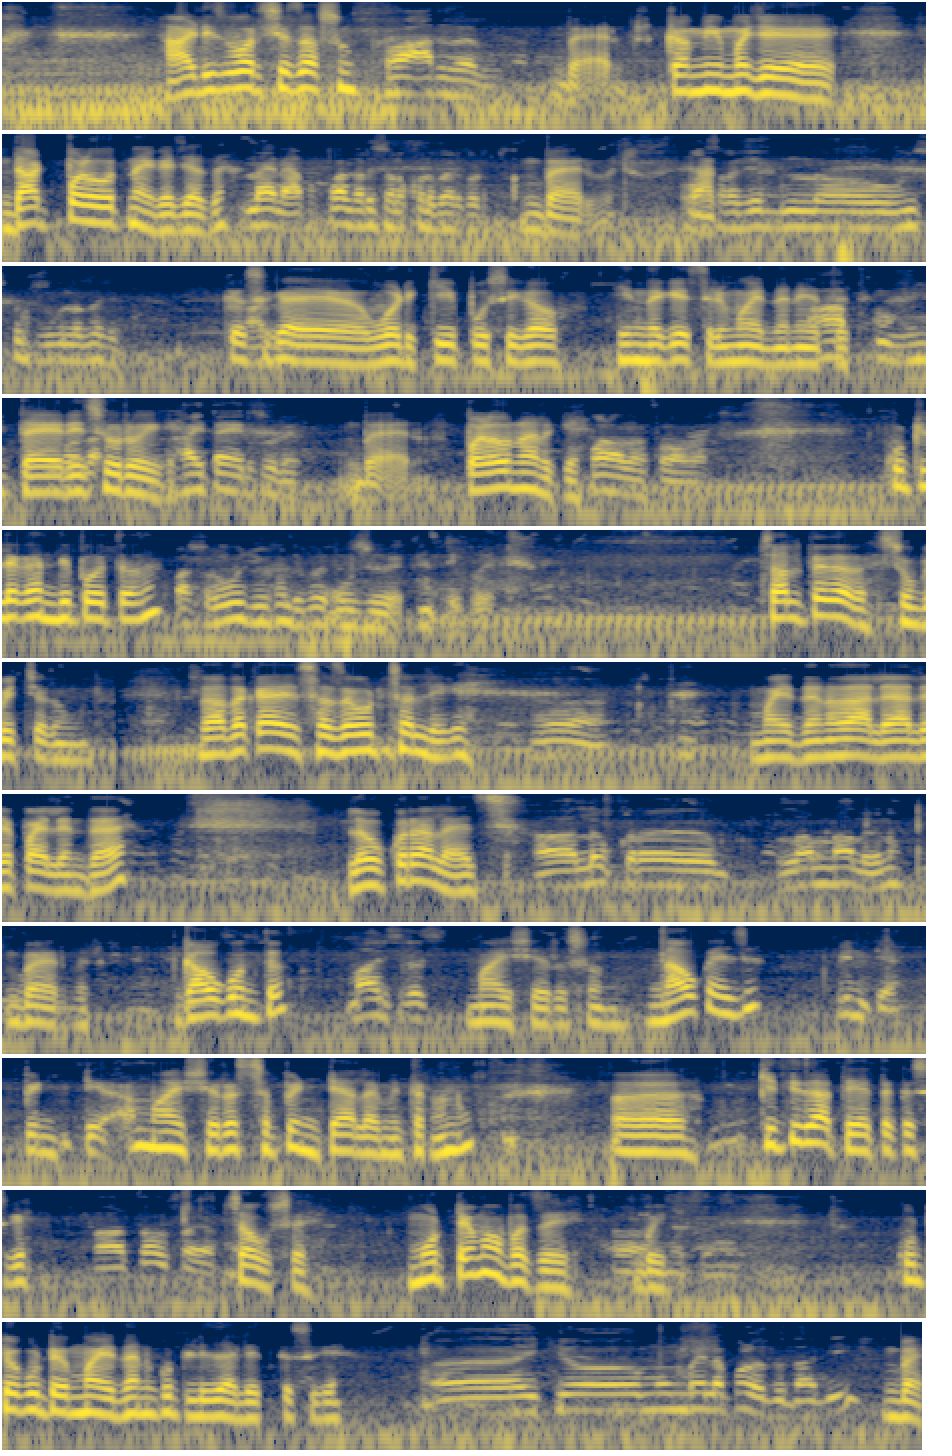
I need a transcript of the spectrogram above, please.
अडीच वर्षाचं असून. हो झाली. बर बर. कमी म्हणजे दाट पळवत नाही का ज्यादा नाही नाही आपण पंधरा दिवसाला खोड बाहेर करतो बर बर. वासराचे वीस पंचवीस गुलाब झाले कसं काय वडकी पुसेगाव हिंद केसरी मैदान येतात. तयारी सुरू आहे का? हाय तयारी सुरू आहे. बर पळवणार काय पळवणार पळवणार. कुठल्या खांदी पळतो उजवी खाली पळतो. उजवे खांदी पळतो. चालतंय दादा शुभेच्छा तुम्हाला. दादा काय सजावट चालली काय? मैदानात आले आले पहिल्यांदा? लवकर आलाय आज. हा लवकर लांब आलोय ना? बर बर. गाव कोणतं? माळशिरस. माहेशिरसून नाव काय? पिंट्या. पिंट्या. माहेशिरसचा पिंट्या आला मित्रांनो. अं, किती जाते आता कसं काय? हा चौसा आहे. चौस आहे. मोठ्या मापाचं आहे? हा, बैल. मोठा आहे. कुठं कुठं मैदान कुठली झालीत कसं काय? अं, ह्यो मुंबईला पळत होता आधी. बर.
